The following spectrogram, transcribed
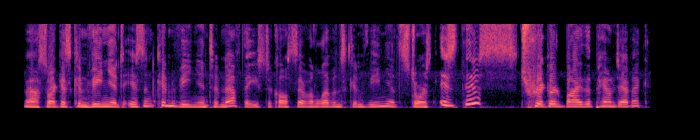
Uh, so I guess convenient isn't convenient enough. They used to call 7-Elevens convenience stores. Is this triggered by the pandemic?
